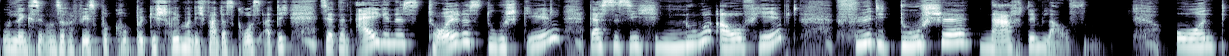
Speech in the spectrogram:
unlängst in unsere Facebook-Gruppe geschrieben und ich fand das großartig. Sie hat ein eigenes, teures Duschgel, das sie sich nur aufhebt für die Dusche nach dem Laufen. Und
